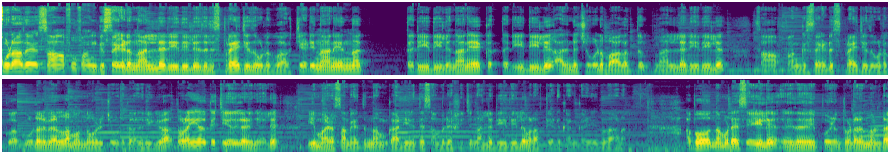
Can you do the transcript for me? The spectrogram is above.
കൂടാതെ സാഫ് ഫംഗിസൈഡ് നല്ല രീതിയിൽ ഇതിൽ സ്പ്രേ ചെയ്ത് കൊടുക്കുക. ചെടി നനയുന്നത്ത രീതിയിൽ നനയക്കത്ത രീതിയിൽ അതിന്റെ ചുവട് ഭാഗത്തും നല്ല രീതിയിൽ സാ ഫംഗിസൈഡ് സ്പ്രേ ചെയ്ത് കൊടുക്കുക. കൂടുതൽ വെള്ളം ഒന്നും ഒഴിച്ചു കൊടുക്കാതിരിക്കുക. തുടങ്ങിയതൊക്കെ ചെയ്ത് കഴിഞ്ഞാൽ ഈ മഴ സമയത്ത് നമുക്ക് അടിയനത്തെ സംരക്ഷിച്ച് നല്ല രീതിയിൽ വളർത്തിയെടുക്കാൻ കഴിയുന്നതാണ്. അപ്പോൾ നമ്മുടെ സെയിൽ ഇത് ഇപ്പോഴും തുടരുന്നുണ്ട്.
